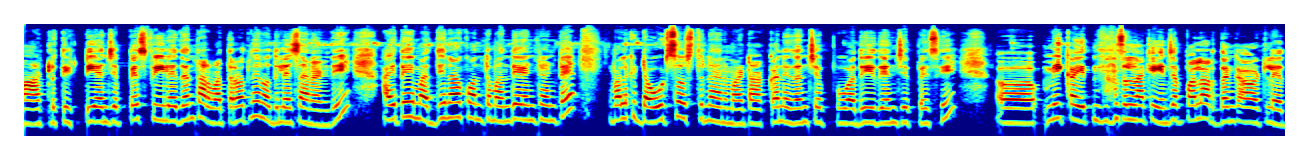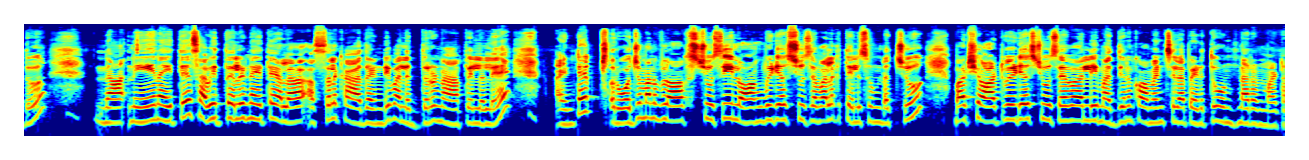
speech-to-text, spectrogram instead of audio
మాటలు తిట్టి అని చెప్పేసి ఫీల్ అయ్యేదని తర్వాత తర్వాత నేను వదిలేశానండి. అయితే ఈ మధ్యన కొంతమంది ఏంటంటే వాళ్ళకి డౌట్స్ వస్తున్నాయి అనమాట అక్క నిజం చెప్పు. అది ఇది అని చెప్పేసి మీకు అయితే అసలు నాకు ఏం చెప్పాలో అర్థం కావట్లేదు. నా నేనైతే సవితలునైతే అయితే అలా అస్సలు కాదండి వాళ్ళిద్దరూ నా పిల్లలే. అంటే రోజు మన వ్లాగ్స్ చూసి లాంగ్ వీడియోస్ చూసే వాళ్ళకి తెలిసి ఉండొచ్చు. బట్ షార్ట్ వీడియోస్ చూసే వాళ్ళు ఈ మధ్యన కామెంట్స్ ఇలా పెడుతూ ఉంటున్నారనమాట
